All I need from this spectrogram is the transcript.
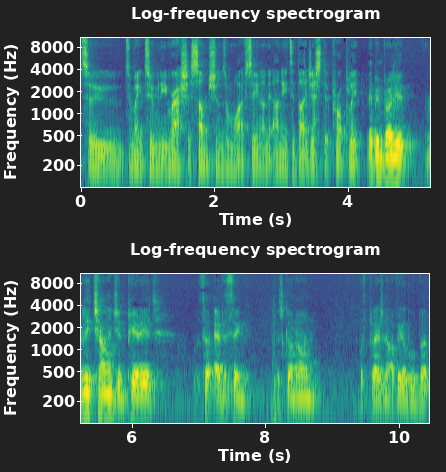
to to make too many rash assumptions on what I've seen. I, I need to digest it properly. They've been brilliant, really challenging period with everything that's gone on with players not available, but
